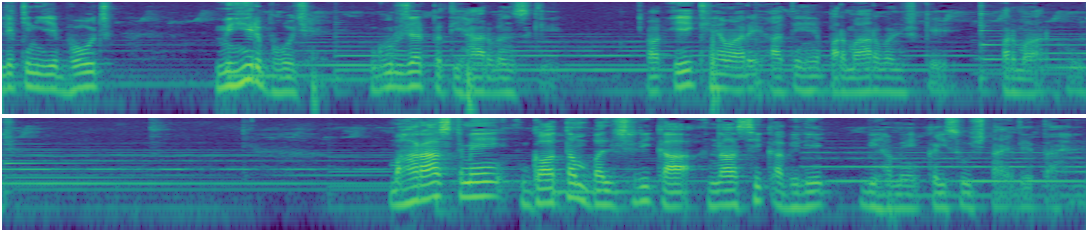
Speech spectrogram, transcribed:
लेकिन ये भोज मिहिर भोज है, गुर्जर प्रतिहार वंश के। और एक है हमारे आते हैं परमार वंश के परमार भोज। महाराष्ट्र में गौतम बलश्री का नासिक अभिलेख भी हमें कई सूचनाएँ देता है।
